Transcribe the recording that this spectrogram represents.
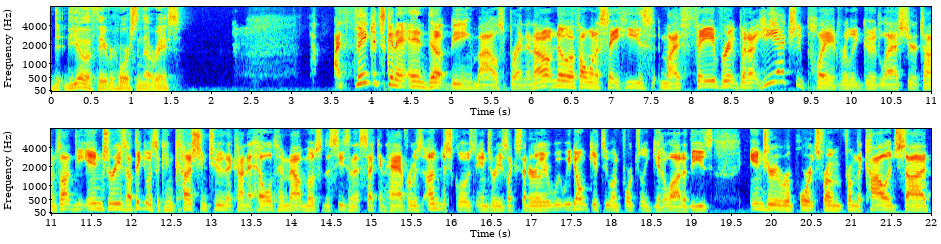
D- do you have a favorite horse in that race? I think it's going to end up being Myles Brennan. I don't know if I want to say he's my favorite, but uh, he actually played really good last year times. The injuries, I think it was a concussion too that kind of held him out most of the season. That second half, it was undisclosed injuries. Like I said earlier, we, we don't get to unfortunately get a lot of these injury reports from from the college side.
